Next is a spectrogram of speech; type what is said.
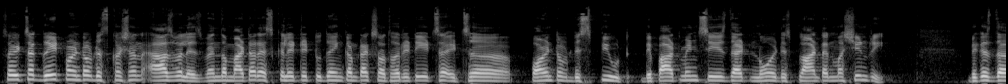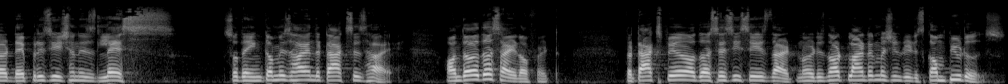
So it's a great point of discussion as well as when the matter escalated to the income tax authority, it's a, it's a point of dispute. Department says that no, it is plant and machinery because the depreciation is less. So the income is high and the tax is high. On the other side of it, the taxpayer or the assessee says that no, it is not plant and machinery, it is computers.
